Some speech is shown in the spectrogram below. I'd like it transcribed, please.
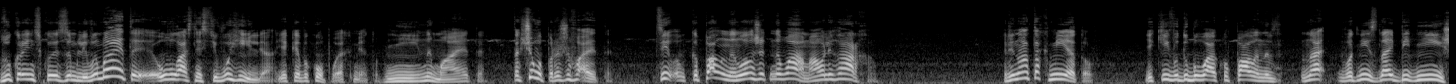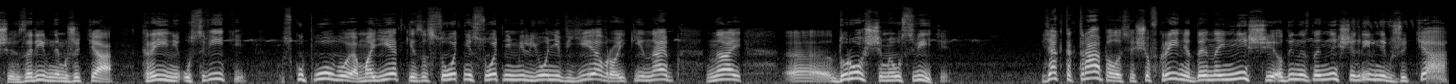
з української землі. Ви маєте у власності вугілля, яке викопує Ахметов? Ні, не маєте. Так що ви переживаєте? Ці копалини належать не вам, а олігархам. Рінат Ахметов, який видобуває копалини в одній з найбідніших за рівнем життя країні у світі, скуповує маєтки за сотні сотні мільйонів євро, які най, найдорожчими у світі. Як так трапилося, що в країні, де найнижчі, один із найнижчих рівнів життя,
